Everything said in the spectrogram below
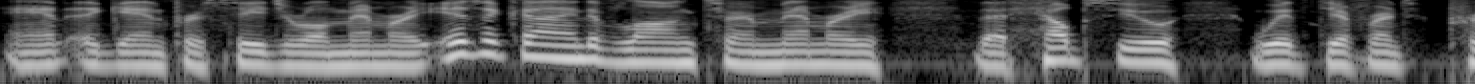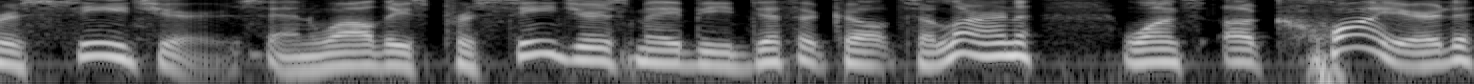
And again, procedural memory is a kind of long term memory that helps you with different procedures. And while these procedures may be difficult to learn, once acquired,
